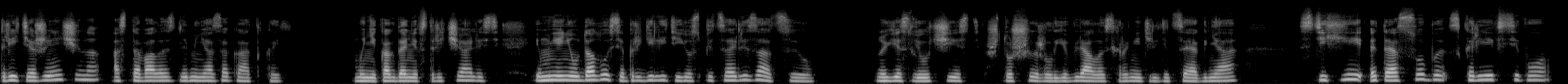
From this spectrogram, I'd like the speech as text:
Третья женщина оставалась для меня загадкой. Мы никогда не встречались, и мне не удалось определить ее специализацию. Но если учесть, что Ширл являлась хранительницей огня, стихией этой особы, скорее всего,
